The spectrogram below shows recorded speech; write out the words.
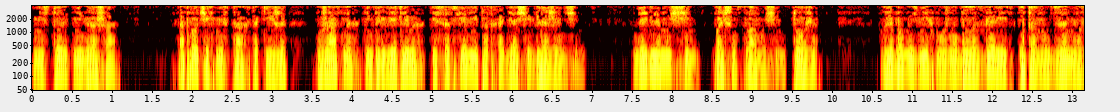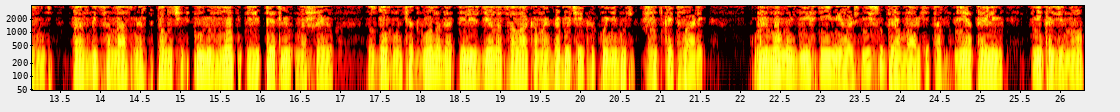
не стоит ни гроша. О прочих местах, таких же ужасных, неприветливых и совсем не подходящих для женщин. Да и для мужчин, большинства мужчин, тоже. В любом из них можно было сгореть, утонуть, замерзнуть, разбиться насмерть, получить пулю в лоб или петлю на шею, сдохнуть от голода или сделаться лакомой добычей какой-нибудь жуткой твари. В любом из них не имелось ни супермаркетов, ни отелей, ни казино,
